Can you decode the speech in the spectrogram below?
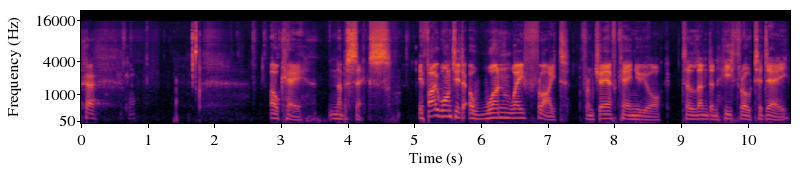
Okay. Okay, number six. If I wanted a one-way flight from JFK, New York, to London Heathrow today,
